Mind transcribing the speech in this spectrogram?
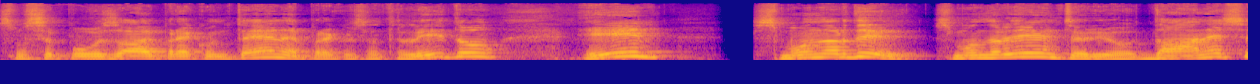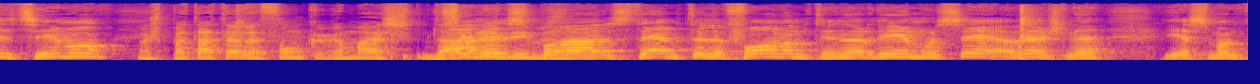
Smo se povezali preko antene, preko satelitov in smo naredili, smo naredili intervju. Danes, recimo, Imaš pa ta telefon, ki ga imaš. Danes pa s tem telefonom ti naredim vse, veš, ne? Jaz imam,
